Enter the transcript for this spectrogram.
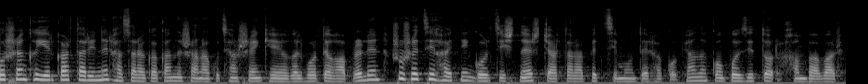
որ շենքը երկար տարիներ հասարակական նշանակության շենք է եղել, որտեղ ապրել են Շուշեցի հայտնի գործիչներ ճարտարապետ Սիմոն Տեր-Հակոբյանը, կոմպոզիտոր խմբավար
